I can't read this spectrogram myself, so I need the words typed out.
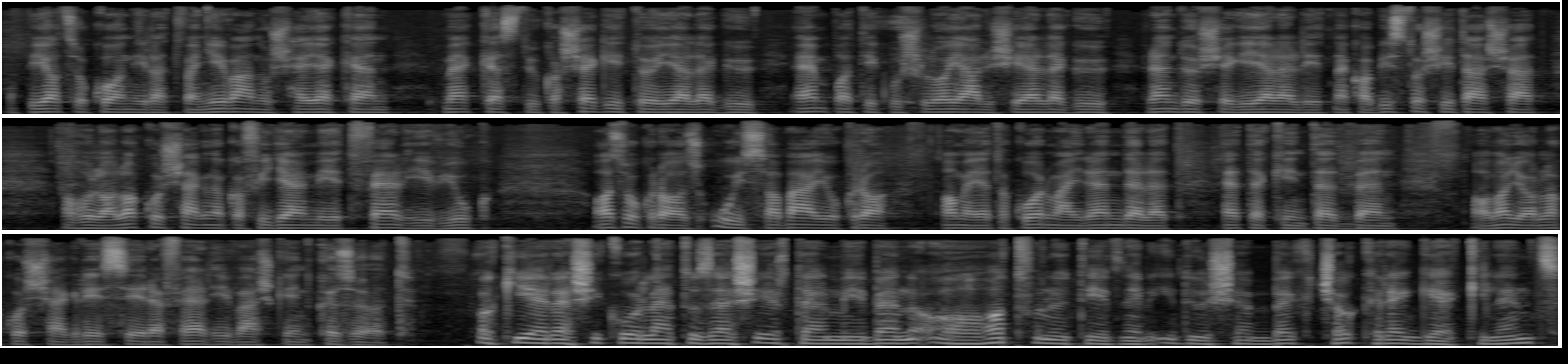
a piacokon, illetve nyilvános helyeken megkezdtük a segítő jellegű, empatikus, lojális jellegű rendőrségi jelenlétnek a biztosítását, ahol a lakosságnak a figyelmét felhívjuk azokra az új szabályokra, amelyet a kormányrendelet e tekintetben a magyar lakosság részére felhívásként közölt. A kiárási korlátozás értelmében a 65 évnél idősebbek csak reggel 9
